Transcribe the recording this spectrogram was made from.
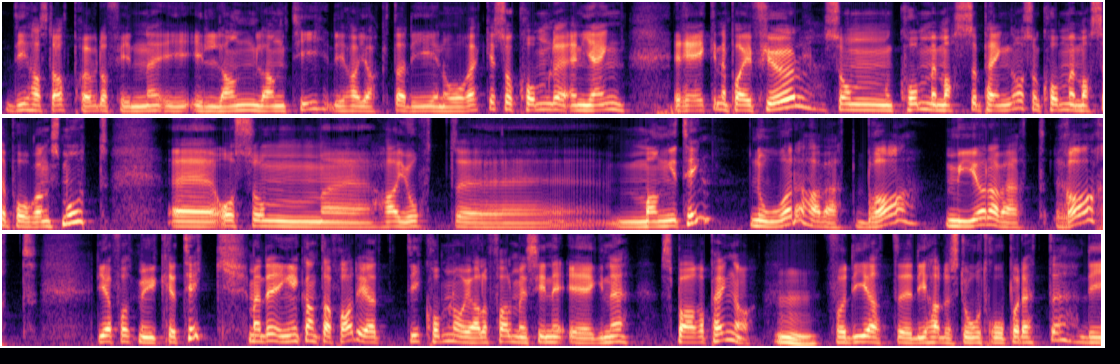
De har Start prøvd å finne i, i lang lang tid. De har jakta de i en årrekke. Så kom det en gjeng rekende på ei fjøl som kom med masse penger, som kom med masse pågangsmot, eh, og som har gjort mange ting. Noe av det har vært bra, mye av det har vært rart. De har fått mye kritikk, men det ingen kan ta fra dem, at de kom nå i alle fall med sine egne sparepenger. Fordi at eh, de hadde stor tro på dette. De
